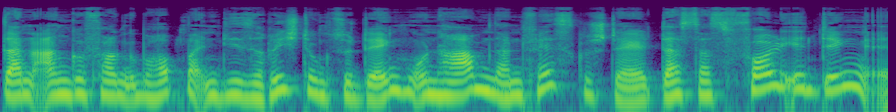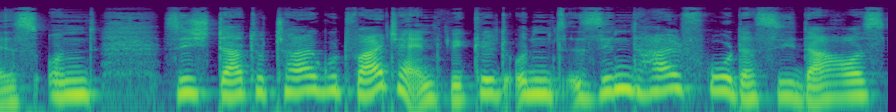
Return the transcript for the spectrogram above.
dann dann angefangen, überhaupt mal in diese Richtung zu denken und haben dann festgestellt, dass das voll ihr Ding ist und sich da total gut weiterentwickelt und sind heilfroh, dass sie daraus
